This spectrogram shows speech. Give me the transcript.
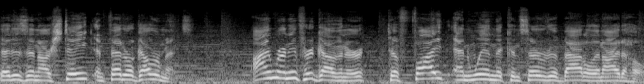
that is in our state and federal governments. I'm running for governor to fight and win the conservative battle in Idaho.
